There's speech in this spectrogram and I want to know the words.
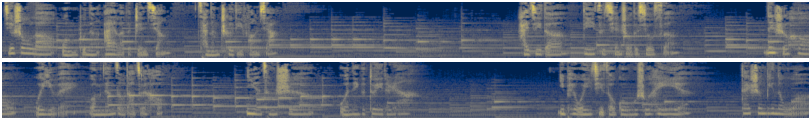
接受了我们不能爱了的真相，才能彻底放下。还记得第一次牵手的羞涩。那时候我以为我们能走到最后，你也曾是我那个对的人啊。你陪我一起走过无数黑夜，带生病的我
